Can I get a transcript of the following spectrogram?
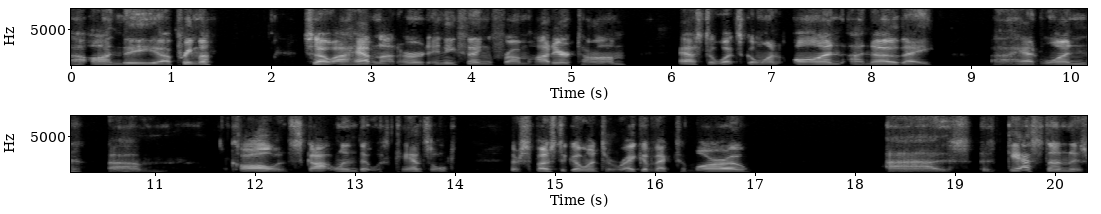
uh, on the uh, Prima. So I have not heard anything from Hot Air Tom as to what's going on. I know they uh, had one um, call in Scotland that was canceled. They're supposed to go into Reykjavik tomorrow. Uh, Gaston is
